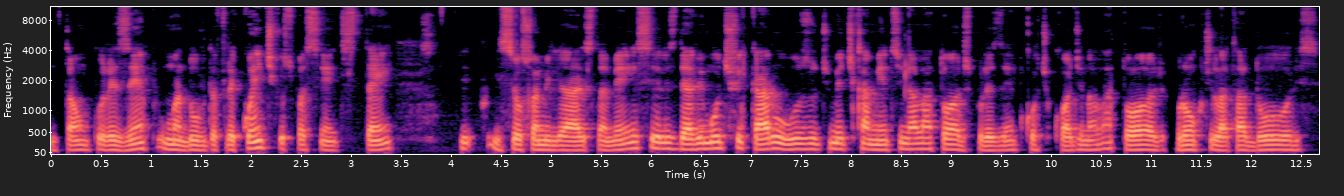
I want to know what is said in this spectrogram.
Então, por exemplo, uma dúvida frequente que os pacientes têm e seus familiares também, se eles devem modificar o uso de medicamentos inalatórios, por exemplo, corticóide inalatório, broncodilatadores.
